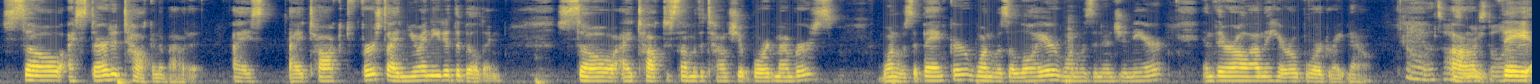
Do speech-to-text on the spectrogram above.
So I started talking about it. I, I talked, first, I knew I needed the building. So I talked to some of the township board members. One was a banker, one was a lawyer, one was an engineer, and they're all on the Hero board right now. Oh, that's awesome. Um, they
